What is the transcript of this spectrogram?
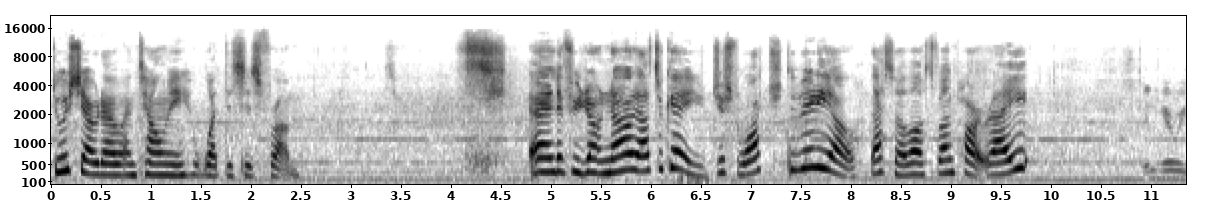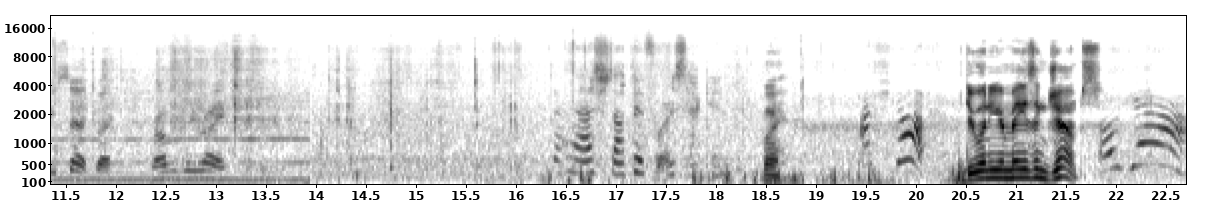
Do a shout out and tell me what this is from. And if you don't know, that's okay. You just watch the video. That's the most fun part, right? Didn't hear what you said, but probably right. Ah, stop it for a second. Why? I'm stuck. Do one of your amazing jumps. Oh yeah.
